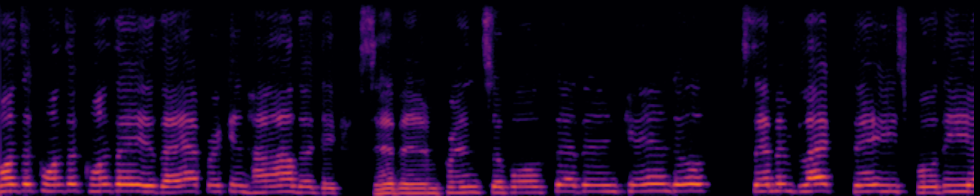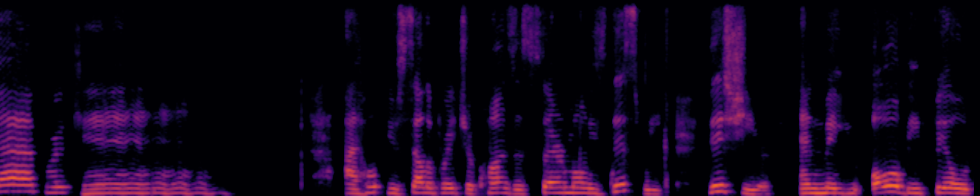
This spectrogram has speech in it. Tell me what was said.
Kwanzaa, Kwanzaa, Kwanzaa is an African holiday. Seven principles, seven candles, seven black days for the African. I hope you celebrate your Kwanzaa ceremonies this week, this year, and may you all be filled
